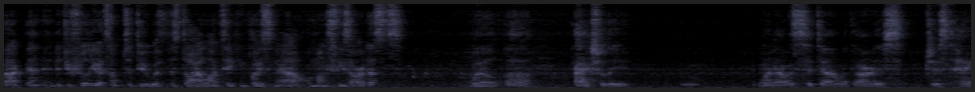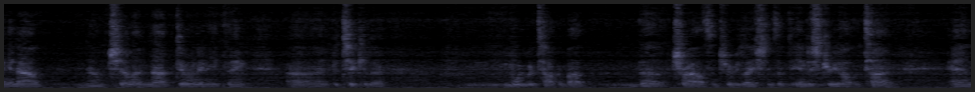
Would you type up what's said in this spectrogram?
back then? And did you feel you had something to do with this dialogue taking place now amongst these artists? Well, uh, actually, when I would sit down with artists, just hanging out, you know, chilling, not doing anything uh, in particular, we would talk about the trials and tribulations of the industry all the time, and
